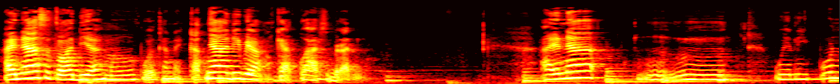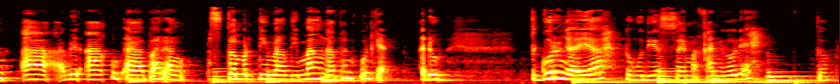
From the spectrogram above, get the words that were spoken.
akhirnya setelah dia mengumpulkan nekatnya, dia bilang, oke okay, aku harus berani. Akhirnya, mm, Willy pun uh, aku uh, apa setelah bertimbang-timbang Nathan pun kayak aduh tegur nggak ya? Tunggu dia selesai makan dulu deh. Tuh.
